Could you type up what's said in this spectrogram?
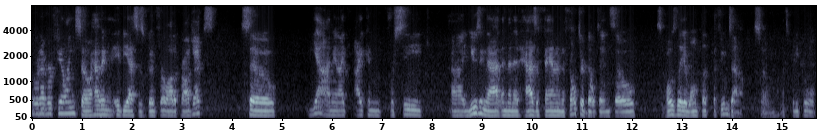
or whatever feeling. So having abs is good for a lot of projects. So yeah i mean i i can foresee uh, using that and then it has a fan and a filter built in so supposedly it won't let the fumes out. So that's pretty cool.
